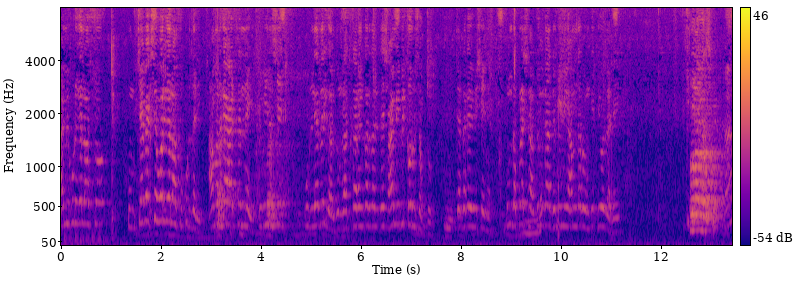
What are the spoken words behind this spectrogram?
आम्ही कुठे गेलो असतो? तुमच्यापेक्षा वर गेलो असतो कुठेतरी. आम्हाला काही अडचण नाही. तुम्ही जसे कुठल्या तरी घरातून राजकारण करताल तसे आम्ही बी करू शकतो. त्याचा काही विषय नाही. तुमचा प्रश्न तुम्ही काय तुम्ही आमदार होऊन किती दिवस झाले? सोळा वर्ष. हा?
